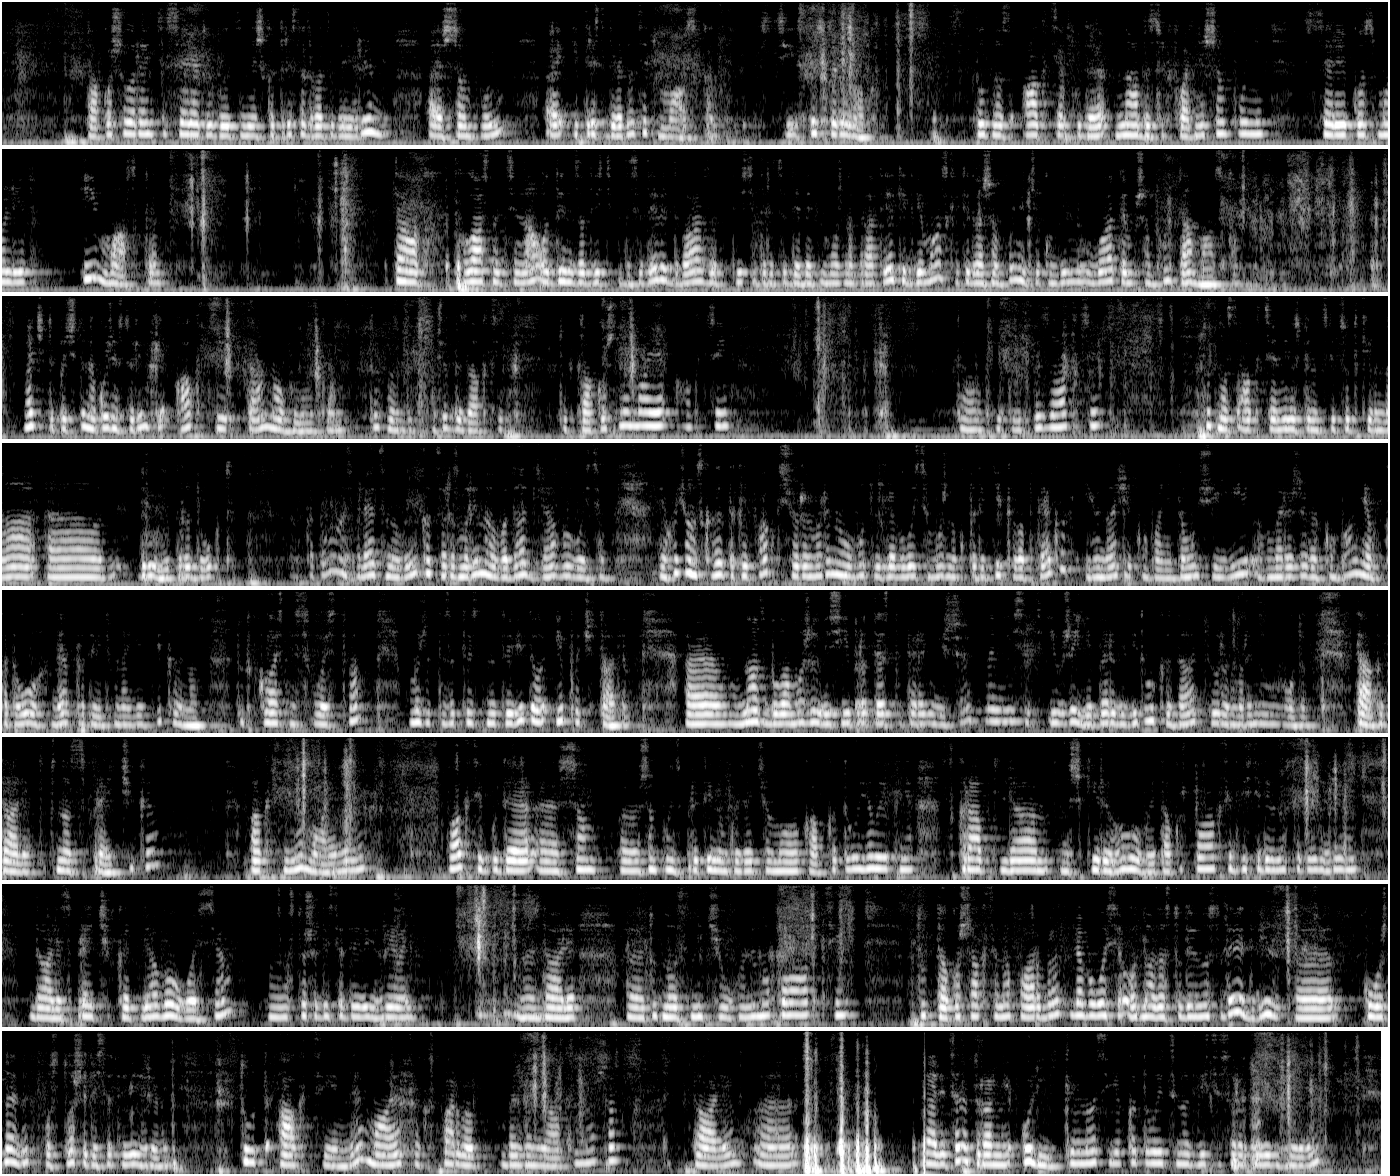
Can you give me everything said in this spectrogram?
Також Лоренті серія, тут буде знижка 329 гривень е, шампунь і 319 маска з цих сторінок. Тут у нас акція буде на безсульфатні шампуні з серії Космолів і маски. Так, класна ціна. Один за 259, два за 239 можна брати. Як і дві маски, як і два шампуні, чи комбінувати шампунь та маска. Бачите, почти на кожній сторінці акції та новинки. Тут у нас буде нічого без акцій. Тут також немає акцій. Так, і тут без акцій. Тут у нас акція мінус 15% на е, другий продукт. Каталогу з'являється новинка, це розмаринова вода для волосся. Я хочу вам сказати такий факт, що розмаринову воду для волосся можна купити тільки в аптеках і в нашій компанії, тому що її в мережевих компаніях в каталогах не продають. Вона є тільки у нас. Тут класні свойства. Можете затиснути відео і почитати. Е, у нас була можливість її протестити раніше на місяць, і вже є перві відгуки за цю розмаринову воду. Так, далі тут у нас спрейчики. Акції немає на них. По акції буде е, е, шампунь з протеїном козячого молока в каталогі липня, скраб для шкіри голови також по акції 299 гривень. Далі спрейчики для волосся 169 гривень. Е, Далі тут у нас нічого нема по акції. Тут також акція на фарби для волосся. Одна за 199, дві кожна з них по 169 гривень. Тут акції немає, це фарба без аміаку наша. Далі. Далі це натуральні олійки у нас є в каталоці на 249 гривень.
